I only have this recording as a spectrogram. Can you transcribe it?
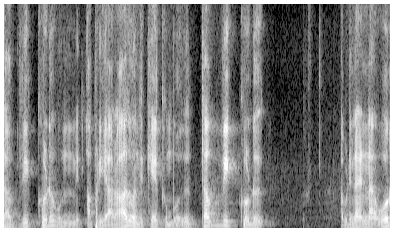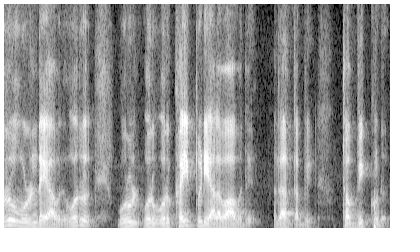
தவ்விக்கொடு உண்மை. அப்படி யாராவது வந்து கேட்கும்போது தவ்விக்கொடு. அப்படின்னா என்ன? ஒரு உருண்டையாவது ஒரு உருள் ஒரு ஒரு கைப்பிடி அளவாவது அதான் தவ்வி தவ்விக்கொடு.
